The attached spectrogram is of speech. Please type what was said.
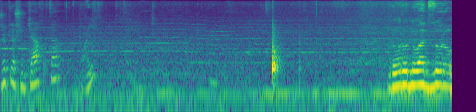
Je pioche une carte. Oui. Roro no Zoro.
